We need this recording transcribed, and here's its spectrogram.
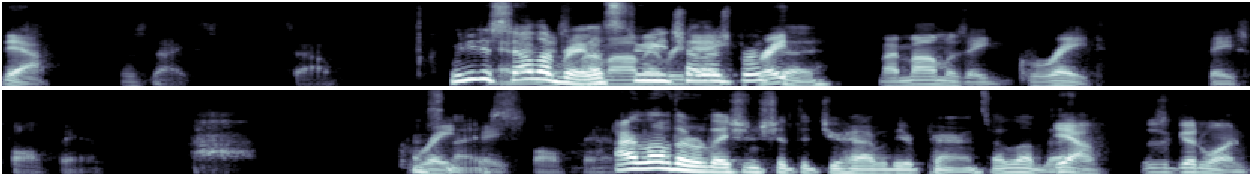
Yeah, it was nice. So we need to And I miss celebrate. Let's do each other's day. Great birthday. my mom was a great baseball fan. Great nice. baseball fan. I love the relationship that you have with your parents. I love that. Yeah, it was a good one.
